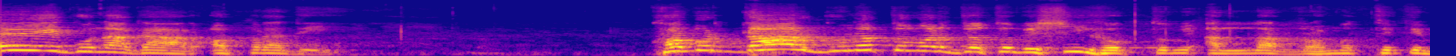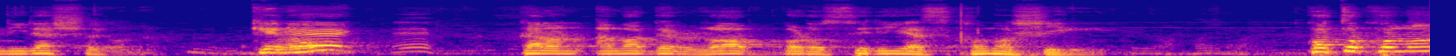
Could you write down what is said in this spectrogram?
এই গুনাগার অপরাধী খবরদার গুণা তোমার যত বেশি হোক তুমি আল্লাহর রহমত থেকে নিরাশ হইও না। কেন? কারণ আমাদের রব বড় সিরিয়াস ক্ষমাশীল। কত ক্ষমা?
